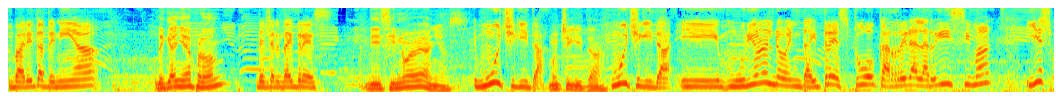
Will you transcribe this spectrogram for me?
Vareta tenía ¿De qué año es, perdón? del 33, 19 años. muy chiquita. Muy chiquita. Muy chiquita. Y murió en el 93. Tuvo carrera larguísima. Y es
